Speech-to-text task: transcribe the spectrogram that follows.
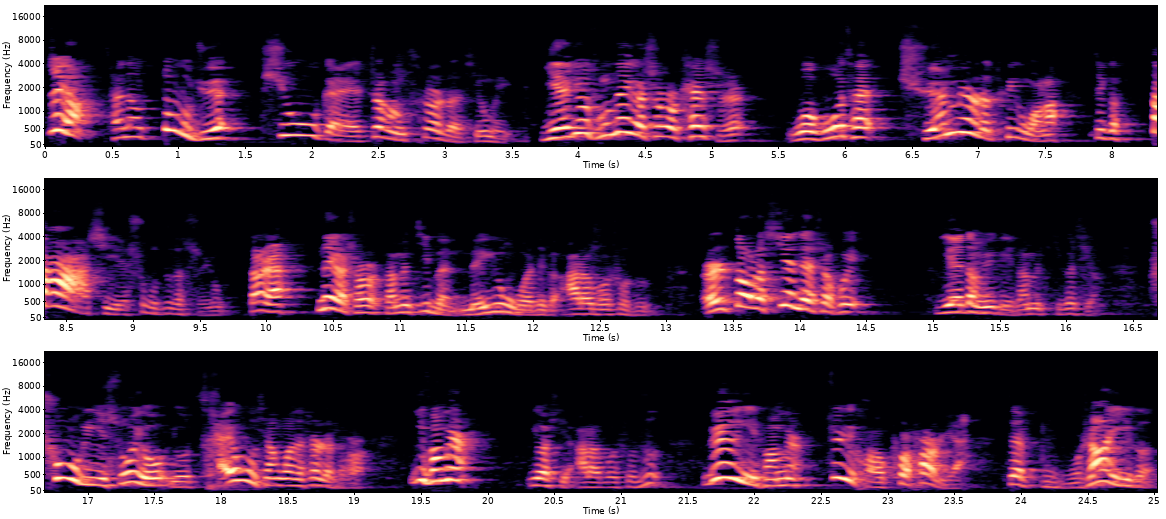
这样才能杜绝修改账册的行为。也就从那个时候开始，我国才全面的推广了这个大写数字的使用。当然，那个时候咱们基本没用过这个阿拉伯数字。而到了现代社会，也等于给咱们提个醒：处理所有有财务相关的事儿的时候，一方面要写阿拉伯数字，另一方面最好括号里啊再补上一个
